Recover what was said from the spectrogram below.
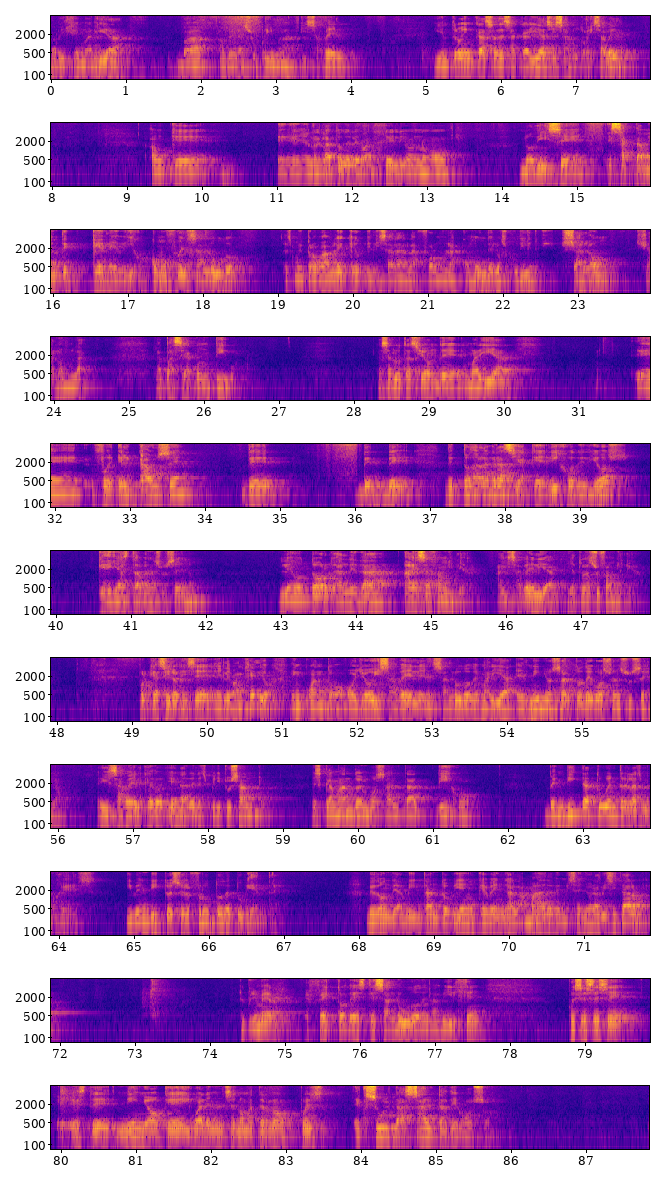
La Virgen María va a ver a su prima Isabel y entró en casa de Zacarías y saludó a Isabel. Aunque eh, el relato del Evangelio no, no dice exactamente qué le dijo, cómo fue el saludo, es muy probable que utilizara la fórmula común de los judíos, shalom, shalom lak, la paz sea contigo. La salutación de María eh, fue el cauce de, de, de, toda la gracia que el Hijo de Dios, que ya estaba en su seno, le otorga, le da a esa familia, a Isabel y a toda su familia. Porque así lo dice el Evangelio. En cuanto oyó Isabel el saludo de María, el niño saltó de gozo en su seno. E Isabel quedó llena del Espíritu Santo. Exclamando en voz alta, dijo, Bendita tú entre las mujeres, y bendito es el fruto de tu vientre. ¿De donde a mí tanto bien que venga la madre de mi Señor a visitarme? El primer efecto de este saludo de la Virgen pues es ese, este niño que igual en el seno materno, pues exulta, salta de gozo.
